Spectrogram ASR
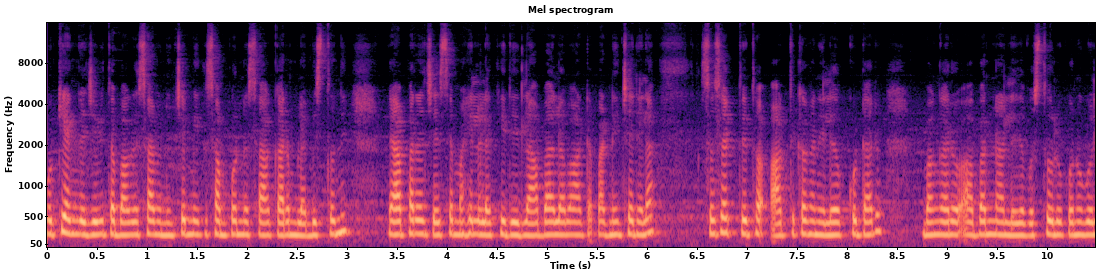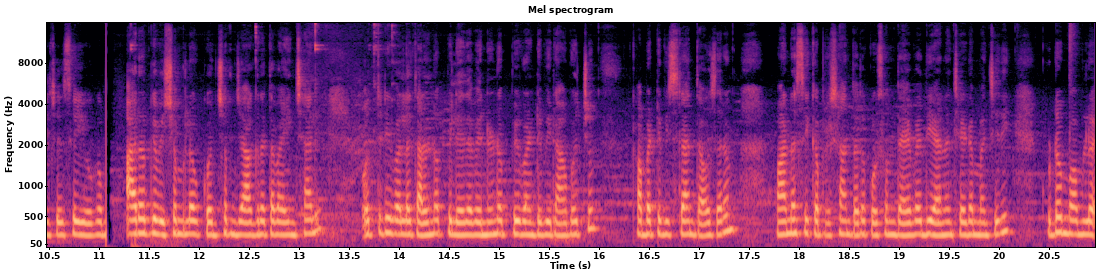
ముఖ్యంగా జీవిత భాగస్వామి నుంచి మీకు సంపూర్ణ సహకారం లభిస్తుంది. వ్యాపారం చేసే మహిళలకి ఇది లాభాల బాట పండించే నెల. సశక్తితో ఆర్థికంగా నిలదొక్కుంటారు బంగారు ఆభరణాలు లేదా వస్తువులు కొనుగోలు చేసే యోగం ఆరోగ్య విషయంలో కొంచెం జాగ్రత్త వహించాలి. ఒత్తిడి వల్ల తలనొప్పి లేదా వెన్నునొప్పి వంటివి రావచ్చు. కాబట్టి విశ్రాంతి అవసరం. మానసిక ప్రశాంతత కోసం దైవ ధ్యానం చేయడం మంచిది. కుటుంబంలో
